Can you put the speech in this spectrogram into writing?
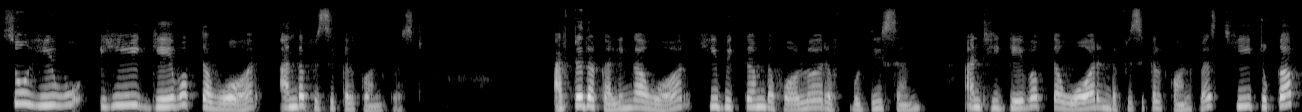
So he, he gave up the war and the physical conquest. After the Kalinga war, he became the follower of Buddhism and he gave up the war and the physical conquest. He took up,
